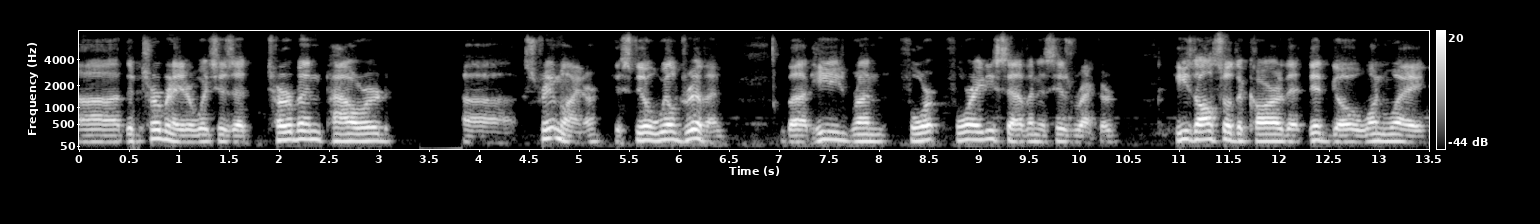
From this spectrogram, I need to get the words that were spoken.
uh, the Turbinator, which is a turbine powered uh, streamliner, is still wheel driven, but he run four, 487 is his record. He's also the car that did go one way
